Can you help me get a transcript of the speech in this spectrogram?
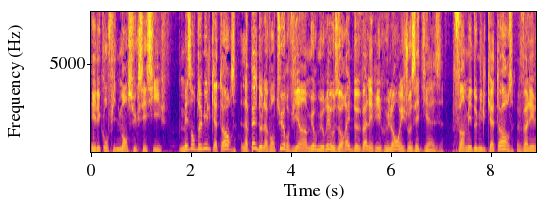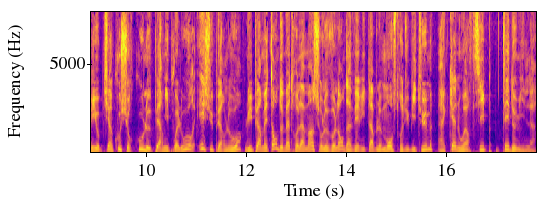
et les confinements successifs. Mais en 2014, l'appel de l'aventure vient murmurer aux oreilles de Valérie Ruland et José Diaz. Fin mai 2014, Valérie obtient coup sur coup le permis poids lourd et super lourd, lui permettant de mettre la main sur le volant d'un véritable monstre du bitume, un Kenworth SIP T2000.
